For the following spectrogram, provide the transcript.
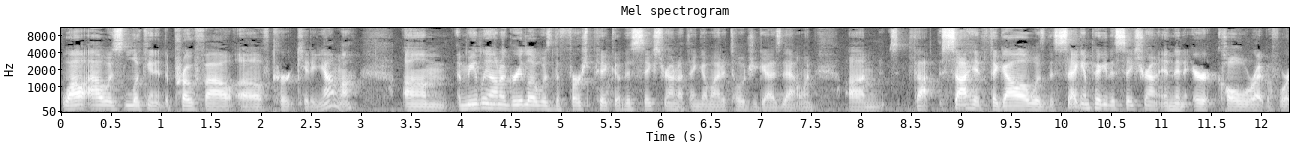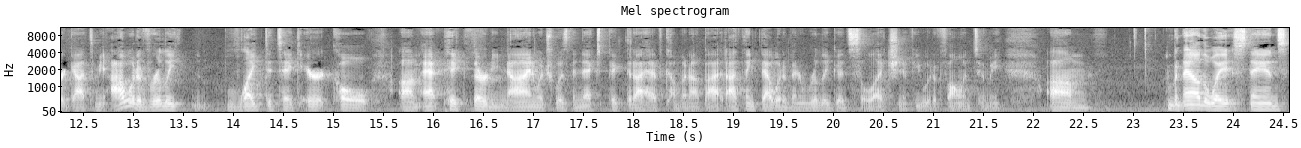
while I was looking at the profile of Kurt Kitayama, um, Emiliano Grillo was the first pick of the sixth round. I think I might have told you guys that one. Um, Th- Sahith Theegala was the second pick of the sixth round, and then Eric Cole right before it got to me. I would have really liked to take Eric Cole um, at pick 39, which was the next pick that I have coming up. I, I, think that would have been a really good selection if he would have fallen to me. Um, but now, the way it stands,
